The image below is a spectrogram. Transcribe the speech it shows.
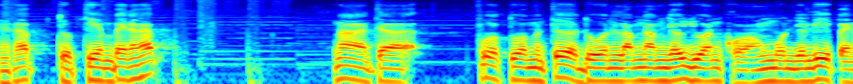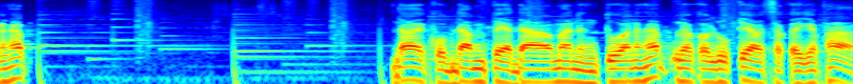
นะครับจบเกมไปนะครับ น่าจะพวกตัวมันเตอร์โดนลำนำเย้ายวนของมอนยลลี่ไปนะครับ ได้กบดำแปดดาวมาหนึ่งตัวนะครับ แล้วก็ลูกแก้วศักยภาพ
